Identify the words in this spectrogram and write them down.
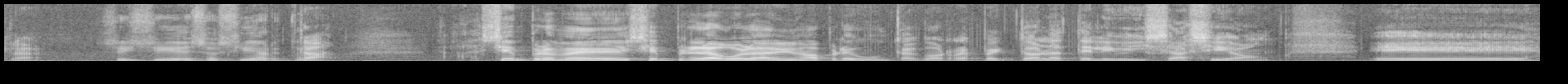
Claro. Sí, sí, eso es cierto. Siempre, me, siempre le hago la misma pregunta con respecto a la televisación. Eh,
